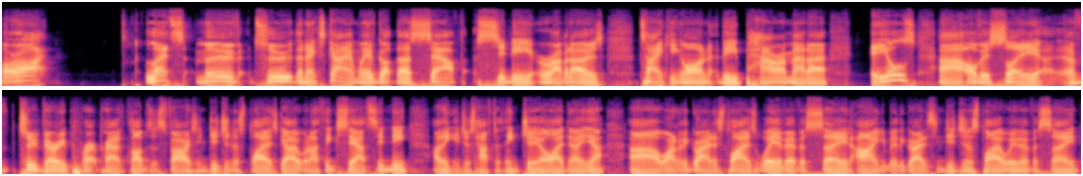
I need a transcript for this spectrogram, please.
All right. Let's move to the next game. We've got the South Sydney Rabbitohs taking on the Parramatta Eels, uh, obviously, uh, two very pr- proud clubs as far as Indigenous players go. When I think South Sydney, I think you just have to think GI, don't you? Uh, one of the greatest players we have ever seen, arguably the greatest Indigenous player we've ever seen.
